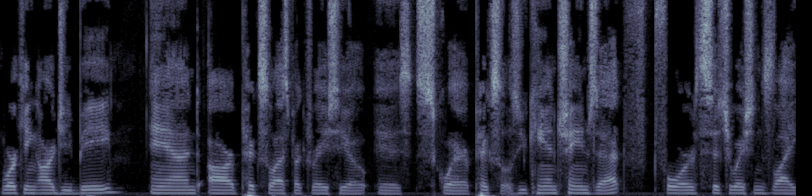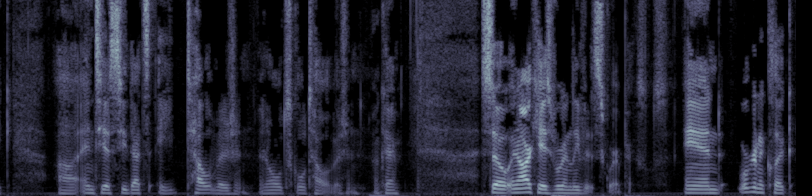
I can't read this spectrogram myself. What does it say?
working RGB and our pixel aspect ratio is square pixels. You can change that for situations like uh, NTSC, that's a television, an old school television, okay? So in our case, we're going to leave it at square pixels. And we're going to click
